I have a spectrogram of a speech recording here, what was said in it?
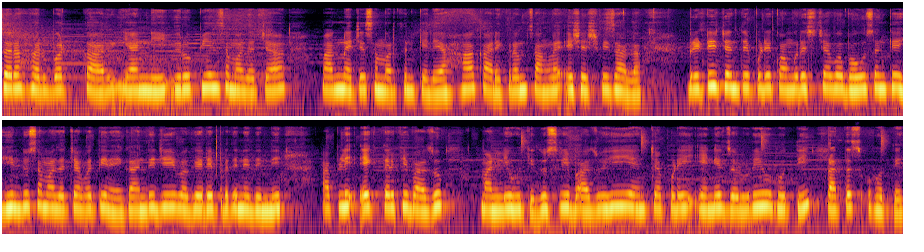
सर हर्बर्ट कार यांनी युरोपियन समाजाच्या मागण्याचे समर्थन केले. हा कार्यक्रम चांगला यशस्वी झाला. ब्रिटिश जनतेपुढे काँग्रेसच्या व बहुसंख्य हिंदू समाजाच्या वतीने गांधीजी वगैरे प्रतिनिधींनी आपली एकतर्फी बाजू मांडली होती. दुसरी बाजूही यांच्यापुढे येणे जरुरी होती प्रातच होते.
